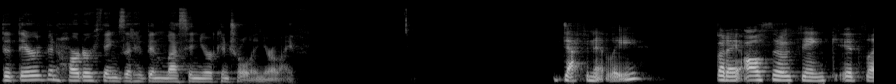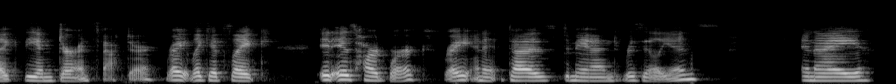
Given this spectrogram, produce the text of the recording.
that there have been harder things that have been less in your control in your life. Definitely. But I also think it's like the endurance factor, right? Like it's like it is hard work, right? And it does demand resilience. And I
